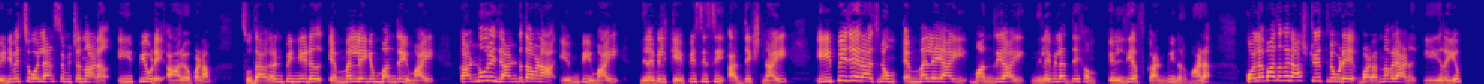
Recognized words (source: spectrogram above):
വെടിവെച്ചു കൊല്ലാൻ ശ്രമിച്ചെന്നാണ് ഇ പിയുടെ ആരോപണം. സുധാകരൻ പിന്നീട് എം എൽ എയും മന്ത്രിയുമായി കണ്ണൂരിൽ രണ്ടു തവണ എം പിയുമായി നിലവിൽ കെ പി സി സി അധ്യക്ഷനായി ഇ പി ജയരാജനും എം എൽ എ ആയി മന്ത്രിയായി നിലവിൽ അദ്ദേഹം എൽ ഡി എഫ് കൺവീനറുമാണ്. കൊലപാതക രാഷ്ട്രീയത്തിലൂടെ വളർന്നവരാണ് ഏറെയും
